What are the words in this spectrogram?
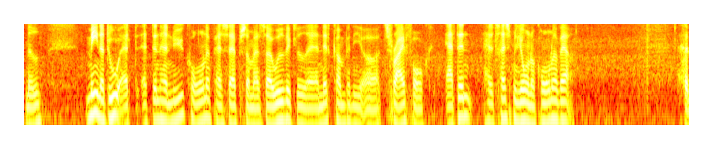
med. Mener du, at, at den her nye coronapass-app, som altså er udviklet af Netcompany og Trifork, er den 50 millioner kroner værd? Altså,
